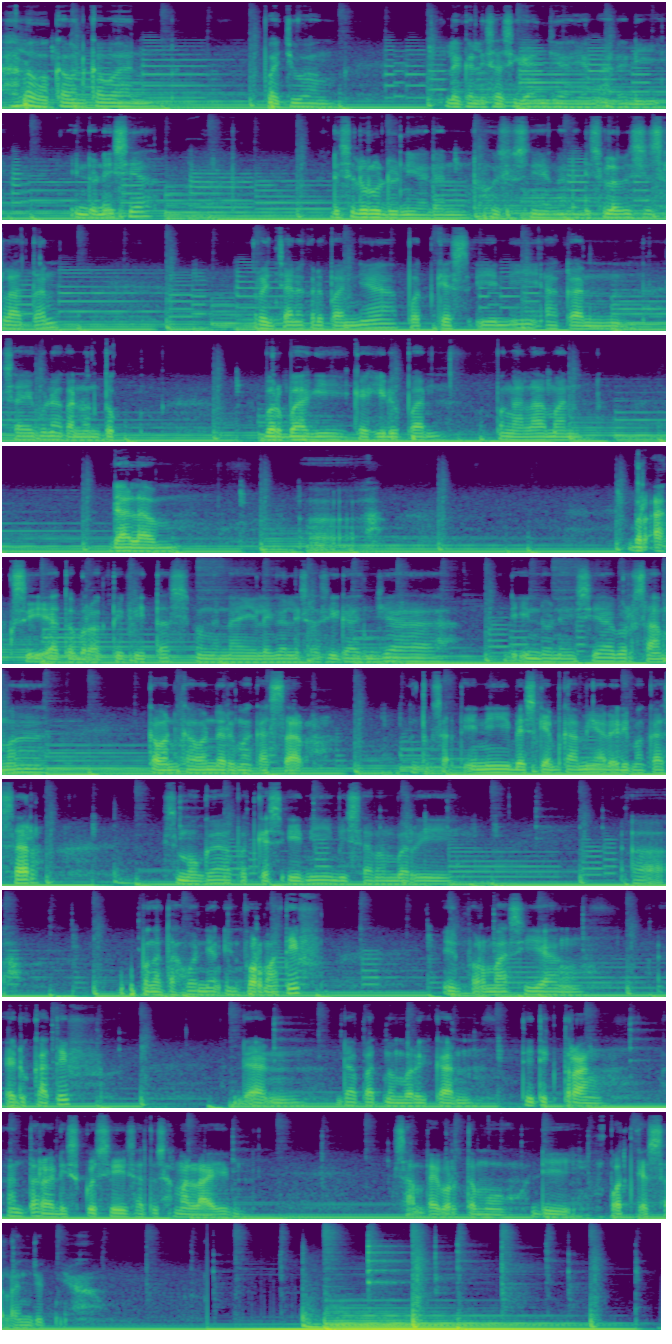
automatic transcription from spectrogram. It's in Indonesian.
Halo kawan-kawan pejuang legalisasi ganja yang ada di Indonesia, di seluruh dunia dan khususnya yang ada di Sulawesi Selatan. Rencana ke depannya podcast ini akan saya gunakan untuk berbagi kehidupan, pengalaman dalam uh, beraksi atau beraktivitas mengenai legalisasi ganja di Indonesia bersama kawan-kawan dari Makassar. Untuk saat ini base camp kami ada di Makassar. Semoga podcast ini bisa memberi uh, pengetahuan yang informatif, informasi yang edukatif, dan dapat memberikan titik terang antara diskusi satu sama lain. Sampai bertemu di podcast selanjutnya.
